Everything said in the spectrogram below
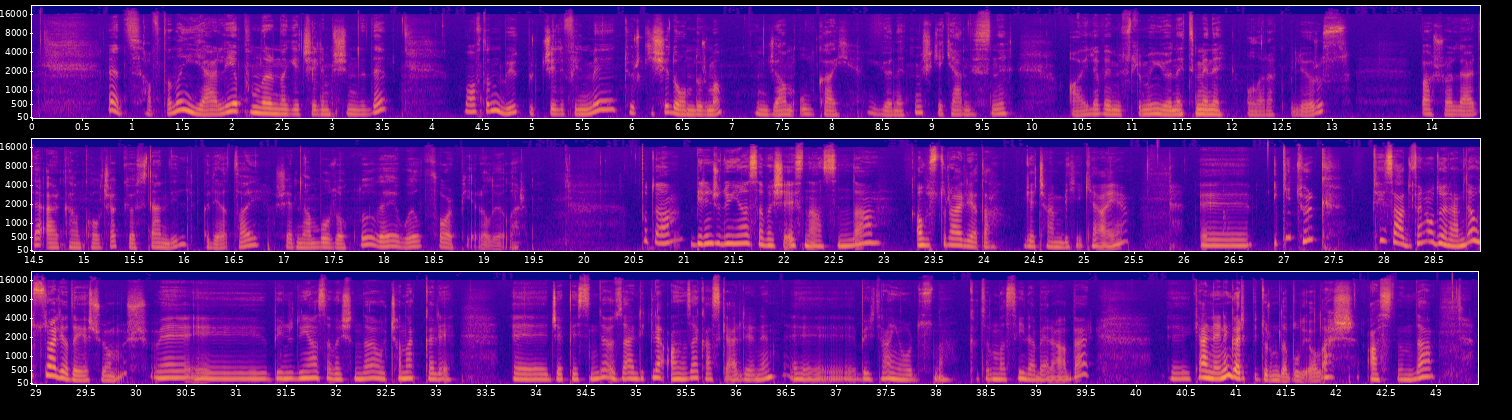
Evet haftanın yerli yapımlarına geçelim şimdi de. Bu haftanın büyük bütçeli filmi Türk İşi Dondurma. Can Ulkay yönetmiş ki kendisini Aile ve Müslüm'ün yönetmeni olarak biliyoruz. Başrollerde Erkan Kolçak Köstendil, Ali Atay, Şebnem Bozoklu ve Will Thorpe yer alıyorlar. Bu da Birinci Dünya Savaşı esnasında Avustralya'da geçen bir hikaye. Ee, iki Türk tesadüfen o dönemde Avustralya'da yaşıyormuş ve e, Birinci Dünya Savaşı'nda o Çanakkale e, cephesinde özellikle Anzak askerlerinin e, Britanya ordusuna katılmasıyla beraber e, kendilerini garip bir durumda buluyorlar aslında.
